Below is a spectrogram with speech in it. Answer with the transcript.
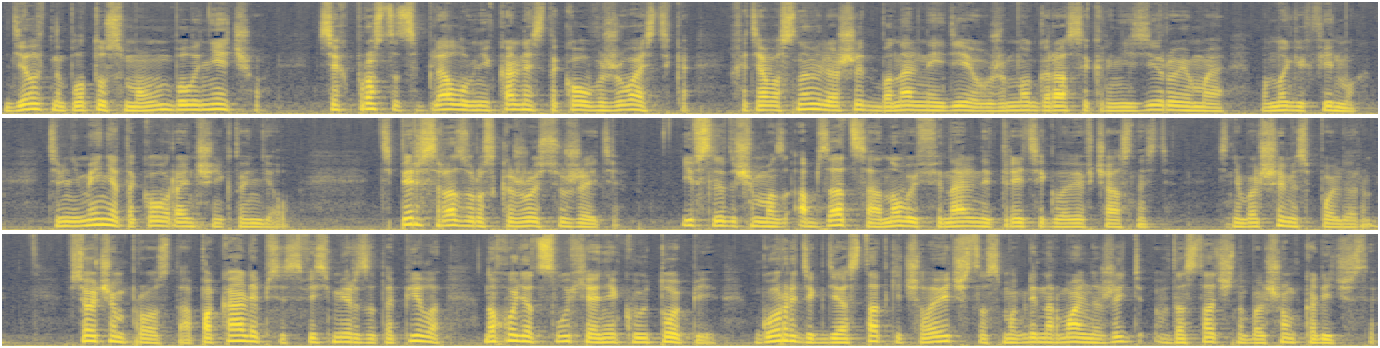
делать на плоту самому было нечего. Всех просто цепляла уникальность такого выживастика, хотя в основе лежит банальная идея, уже много раз экранизируемая во многих фильмах. Тем не менее, такого раньше никто не делал. Теперь сразу расскажу о сюжете. И в следующем абзаце о новой финальной третьей главе в частности, с небольшими спойлерами. Все очень просто. Апокалипсис, весь мир затопило, но ходят слухи о некой утопии, городе, где остатки человечества смогли нормально жить в достаточно большом количестве.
